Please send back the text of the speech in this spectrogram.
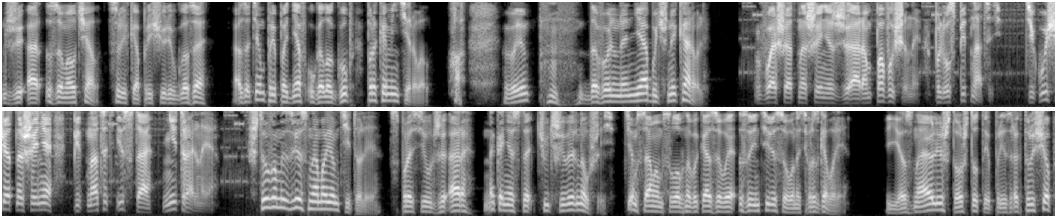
Джи-Ар замолчал, слегка прищурив глаза, а затем, приподняв уголок губ, прокомментировал. «Ха, вы хм, довольно необычный король». «Ваши отношения с Джиаром повышены, плюс 15. Текущие отношения 15 из 100, нейтральные». «Что вам известно о моем титуле?» — спросил Джиар, наконец-то чуть шевельнувшись, тем самым словно выказывая заинтересованность в разговоре. «Я знаю лишь то, что ты призрак трущоб.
